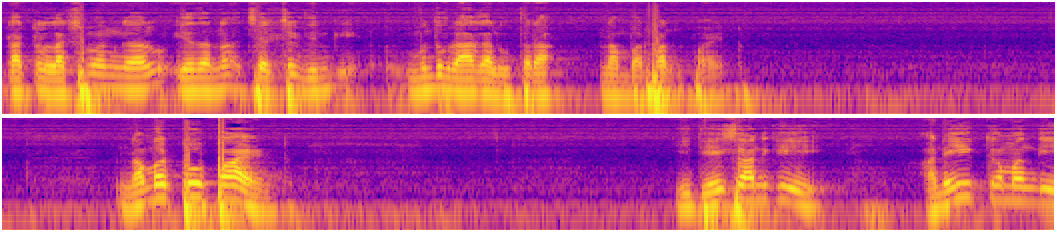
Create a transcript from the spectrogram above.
డాక్టర్ లక్ష్మణ్ గారు ఏదన్నా చర్చకు దీనికి ముందుకు రాగలుగుతారా? Number one point number two point ఈ దేశానికి అనేక మంది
